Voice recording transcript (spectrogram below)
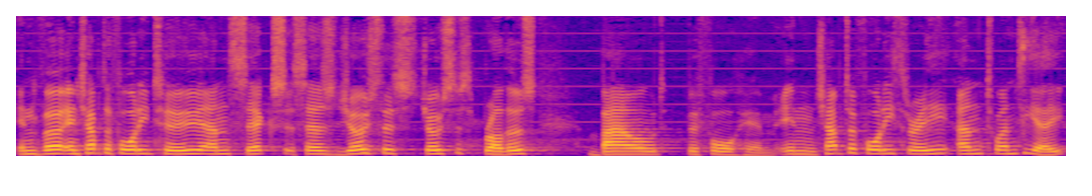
In, ver- in chapter 42 and 6, it says Joseph's, Joseph's brothers bowed before him. In chapter 43 and 28,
